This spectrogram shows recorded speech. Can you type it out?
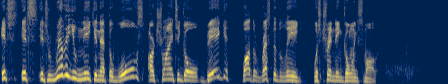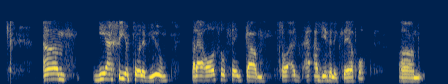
it's it's it's really unique in that the Wolves are trying to go big while the rest of the league was trending going smaller. Um, yeah, I see your point of view, but I also think um, so. I, I'll give an example. Um,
